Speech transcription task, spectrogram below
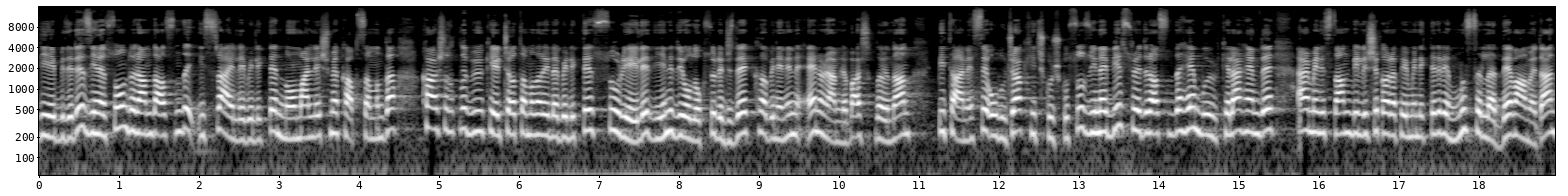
diyebiliriz. Yine son dönemde aslında İsrail ile birlikte normalleşme kapsamında karşılıklı büyükelçi atamalarıyla birlikte Suriye ile yeni diyalog süreci de kabinenin en önemli başlıklarından bir tanesi olacak hiç kuşkusuz. Yine bir süredir aslında hem bu ülkeler hem de Ermenistan, Birleşik Arap Emirlikleri ve Mısır'la devam eden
